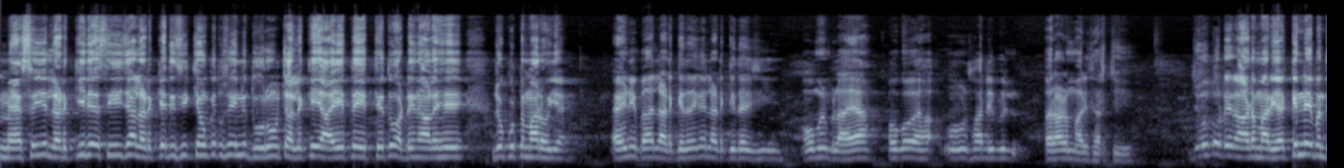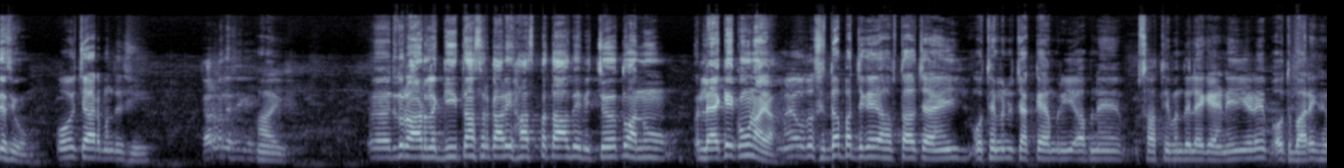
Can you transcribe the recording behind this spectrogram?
ਮੈਸੇਜ ਲੜਕੀ ਦੇ ਸੀ ਜਾਂ ਲੜਕੇ ਦੀ ਸੀ? ਕਿਉਂਕਿ ਤੁਸੀਂ ਇੰਨੀ ਦੂਰੋਂ ਚੱਲ ਕੇ ਆਏ ਤੇ ਇੱਥੇ ਤੁਹਾਡੇ ਨਾਲ ਇਹ ਜੋ ਕੁੱਟਮਾਰ ਹੋਈ ਹੈ। ਐ ਨਹੀਂ ਪਤਾ ਲੜਕੇ ਦਾ ਕਿ ਲੜਕੀ ਦਾ ਸੀ। ਉਹ ਮੈਨੂੰ ਬੁਲਾਇਆ। ਉਹ ਉਹ ਸਾਡੀ ਵੀ ਰੜ ਮਾਰੀ ਸਰ ਜੀ। ਜਦੋਂ ਤੁਹਾਡੇ ਰਾੜ ਮਾਰਿਆ ਕਿੰਨੇ ਬੰਦੇ ਸੀ ਉਹ? ਉਹ ਚਾਰ ਬੰਦੇ ਸੀ। ਚਾਰ ਬੰਦੇ ਸੀਗੇ? ਹਾਂ ਜੀ। ਜਦੋਂ ਰਾੜ ਲੱਗੀ ਤਾਂ ਸਰਕਾਰੀ ਹਸਪਤਾਲ ਦੇ ਵਿੱਚ ਤੁਹਾਨੂੰ ਲੈ ਕੇ ਕੌਣ ਆਇਆ? ਮੈਂ ਉਦੋਂ ਸਿੱਧਾ ਭੱਜ ਕੇ ਹਸਪਤਾਲ ਚ ਆਇਆ ਜੀ। ਉੱਥੇ ਮੈਨੂੰ ਚੱਕ ਕੇ ਅਮਰੀ ਆਪਣੇ ਸਾਥੀ ਬੰਦੇ ਲੈ ਕੇ ਆਏ ਨੇ ਜੀ, ਜਿਹੜੇ ਉਹ ਦੁਬਾਰੇ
